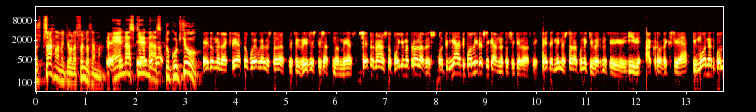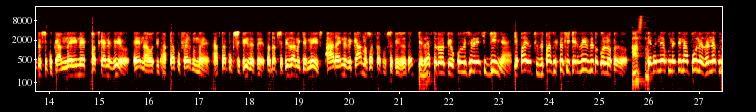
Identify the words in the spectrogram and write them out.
Τους ψάχναμε κιόλας, αυτό είναι το θέμα. Ναι, Ένας ναι, και ναι, ένας ναι. του κουτιού. Εν τω μεταξύ, αυτό που έβγαλες τώρα στις ειδήσεις της αστυνομίας, σε έπρεπε να σου το πω και με πρόλαβες. Ότι μια αντιπολίτευση κάνουν τόσο καιρό αυτή. Πέντε μήνες τώρα που είναι κυβέρνηση η ακροδεξιά, η μόνη αντιπολίτευση που κάνουν είναι βασικά είναι δύο. Ένα, ότι αυτά που φέρνουμε, αυτά που ψηφίζετε, θα τα ψηφίζαμε κι εμείς. Άρα είναι δικά μας αυτά που ψηφίζετε. Και δεύτερο, ότι ο Κούλης έχει γκίνια. Και πάει ο Τσιζιπάς εχθές και κερδίζει το κολόπεδο. Άστα. Και δεν έχουν τι να πούνε, δεν έχουν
